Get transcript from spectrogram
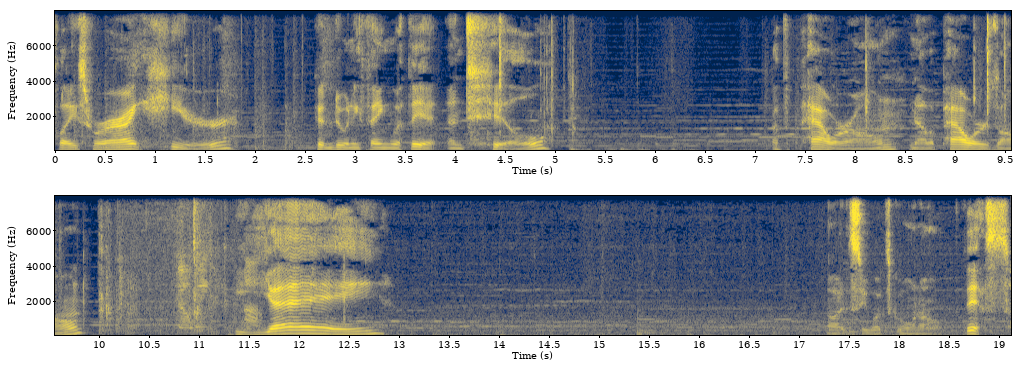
Place right here. Couldn't do anything with it until got the power on. Now the power's on. Yay! Oh, let's see what's going on. with This.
